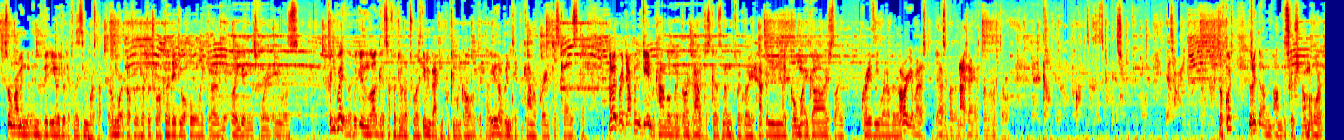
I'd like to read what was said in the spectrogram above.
So I'm in, in the video, you'll definitely see more stuff. I'm about for the Johto tour because I did do a whole like uh, like videos for it. And it was freaking crazy. Like we're getting a lot of good stuff for Johto tours. Getting back in Pokemon Go a bit though. Even though I've been taking camera break just because. I've been burnt out from the game, but kind of a little bit burnt out just because nothing's like really happening. Like, oh my gosh, like crazy, whatever. The argument ass brother, not ass brother, so So of course, let's read the um, um, description. Oh my lord.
